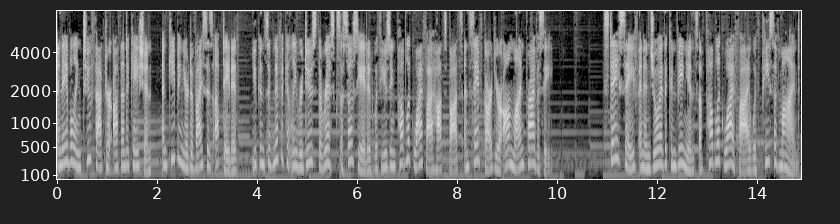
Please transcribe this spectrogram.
enabling two-factor authentication, and keeping your devices updated, you can significantly reduce the risks associated with using public Wi-Fi hotspots and safeguard your online privacy. Stay safe and enjoy the convenience of public Wi-Fi with peace of mind.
